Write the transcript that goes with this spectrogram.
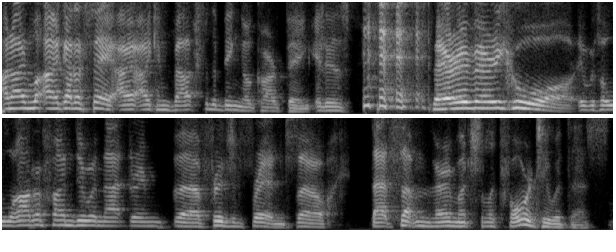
And I, I gotta say, I, I can vouch for the bingo card thing. It is very, very cool. It was a lot of fun doing that during the Frigid Fringe. So that's something very much to look forward to with this.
